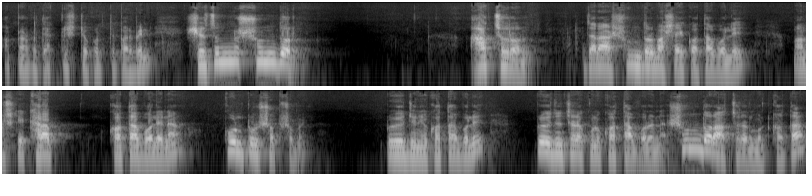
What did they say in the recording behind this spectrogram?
আপনার প্রতি আকৃষ্ট করতে পারবেন। সেজন্য সুন্দর আচরণ, যারা সুন্দর ভাষায় কথা বলে মানুষকে খারাপ কথা বলে না, কন্ট্রোল সবসময়। প্রয়োজনীয় কথা বলে, প্রয়োজন ছাড়া কোনো কথা বলে না। সুন্দর আচরণ মোট কথা।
